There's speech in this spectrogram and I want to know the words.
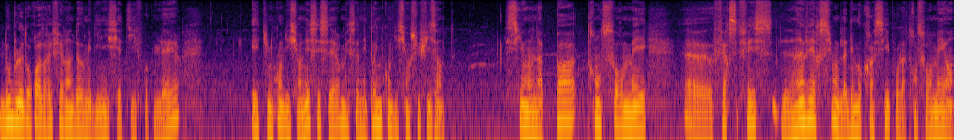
double droit de référendum et d'initiative populaire est une condition nécessaire, mais ce n'est pas une condition suffisante. Si on n'a pas transformé euh, faire l'inversion de la démocratie pour la transformer en,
